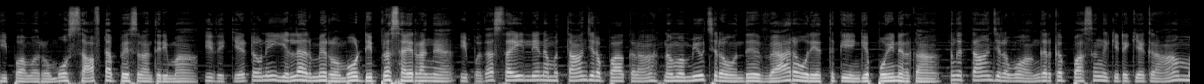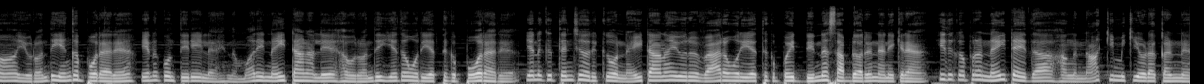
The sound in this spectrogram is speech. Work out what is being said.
இப்போ அவன் ரொம்ப சாஃப்டா பேசுறான் தெரியுமா? இதை கேட்டோன்னே எல்லாருமே ரொம்ப டிப்ரெஸ் ஆயிடுறாங்க. இப்போதான் சைட்லயே நம்ம தாஞ்சிர பாக்குறான். நம்ம மியூச்சரை வந்து வேற ஒரு இடத்துக்கு எங்கேயோ போயின்னு இருக்கான். அங்க தாஞ்சிரவும் அங்க இருக்க பசங்க கிட்ட கேட்குறான் ஆமா இவர் வந்து எங்கே போறாரு? எனக்கும் தெரியல. இந்த மாதிரி நைட் ஆனாலே அவர் வந்து ஏதோ ஒரு இடத்துக்கு போறாரு. எனக்கு தெரிஞ்ச வரைக்கும் நைட் ஆனால் இவர் வேற ஒரு இடத்துக்கு போய் டின்னர் சாப்பிடுவாருன்னு நினைக்கிறேன். இதுக்கப்புறம் நைட் ஆயிதா? அங்க நாக்கி மிக்கியோட கண்ணு.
